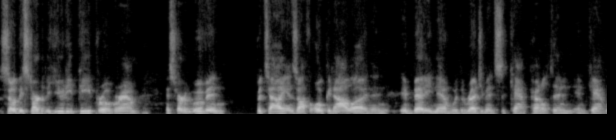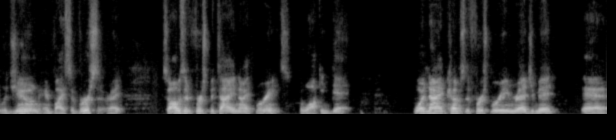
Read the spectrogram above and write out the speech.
so they started the UDP program and started moving battalions off of Okinawa and then embedding them with the regiments at Camp Pendleton and, Camp Lejeune and vice versa, right? So I was in 1st Battalion, 9th Marines, the Walking Dead. One night comes the 1st Marine Regiment, and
